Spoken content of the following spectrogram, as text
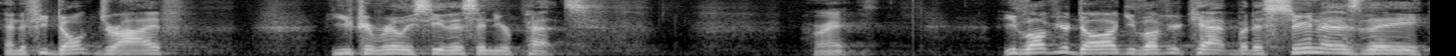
And if you don't drive, you can really see this in your pets, right? You love your dog, you love your cat, but as soon as they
